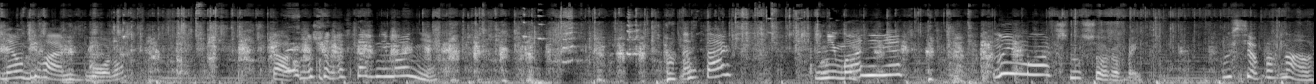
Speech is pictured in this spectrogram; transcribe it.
Не убігаємо з двору. Так, ну що, на старт внимание. Старт. Внимание. Ну і марш, ну що робити? Ну все, погнали.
